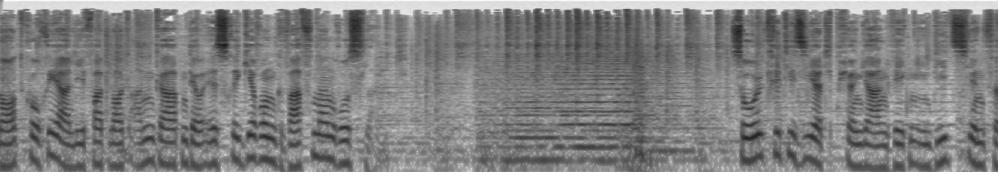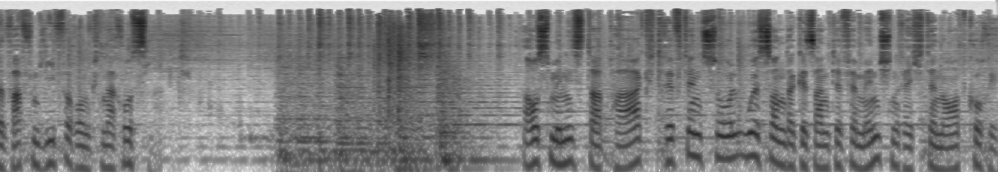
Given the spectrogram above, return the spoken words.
Nordkorea liefert laut Angaben der US-Regierung Waffen an Russland. Seoul kritisiert Pyongyang wegen Indizien für Waffenlieferung nach Russland. Außenminister Park trifft in Seoul US-Sondergesandte für Menschenrechte Nordkorea.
